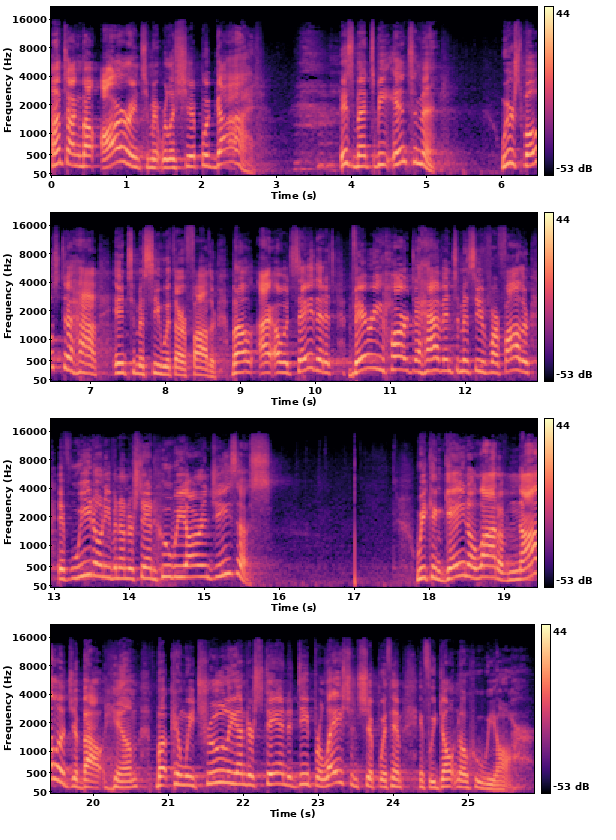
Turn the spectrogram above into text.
I'm talking about our intimate relationship with God. It's meant to be intimate. We're supposed to have intimacy with our Father. But I, I, would say that it's very hard to have intimacy with our Father if we don't even understand who we are in Jesus. We can gain a lot of knowledge about Him, but can we truly understand a deep relationship with Him if we don't know who we are?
